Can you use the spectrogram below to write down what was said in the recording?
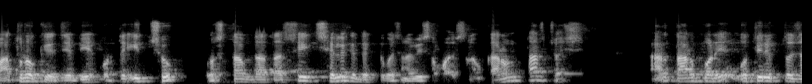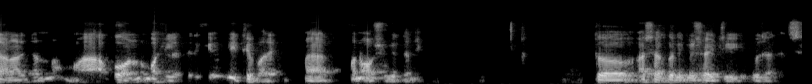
পাত্রকে যে বিয়ে করতে ইচ্ছুক প্রস্তাবদাতা সেই ছেলেকে দেখতে পাচ্ছেন নবী কারণ তার চয়েস আর তারপরে অতিরিক্ত জানার জন্য মা বোন মহিলাদেরকে দিতে পারে কোনো অসুবিধা নেই। তো আশা করি বিষয়টি বোঝা গেছে।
